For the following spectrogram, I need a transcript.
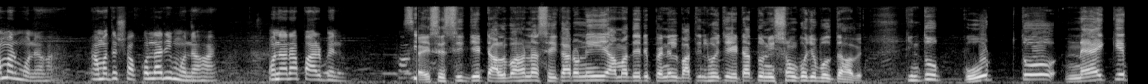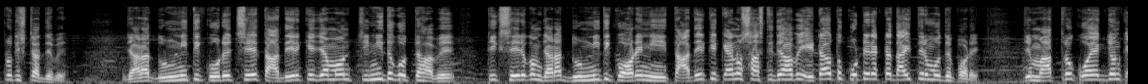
আমার মনে হয়। আমাদের সকলেরই মনে হয়। ওনারা পারবেন এসএসসির যে টালবাহানা, সেই কারণেই আমাদের প্যানেল বাতিল হয়েছে, এটা তো নিঃসংকোচে বলতে হবে। কিন্তু কোর্ট তো ন্যায়কে প্রতিষ্ঠা দেবে। যারা দুর্নীতি করেছে, তাদেরকে যেমন চিহ্নিত করতে হবে, ঠিক সেই রকম যারা দুর্নীতি করেনি, তাদেরকে কেন শাস্তি দেওয়া হবে, এটাও তো কোর্টের একটা দায়িত্বের মধ্যে পড়ে। যে মাত্র কয়েকজনকে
